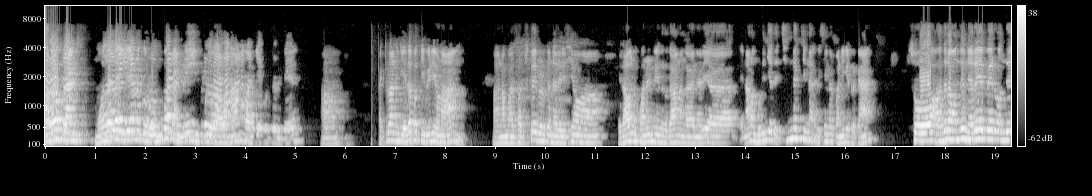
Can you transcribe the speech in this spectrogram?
ஹலோ ஃப்ரெண்ட்ஸ் முதல்ல இறைவனுக்கு ரொம்ப நன்றி. இப்படி ஒரு அழகான வாழ்க்கையை கொடுத்ததுக்கு. ஆக்சுவலாக இன்னைக்கு எதை பற்றி வீடியோனா நம்ம சப்ஸ்கிரைபருக்கு நிறைய விஷயம் ஏதாவது ஒன்று பண்ணணுமேங்கிறதுக்காக நாங்கள் நிறைய என்னால் முடிஞ்சது சின்ன சின்ன விஷயங்கள் பண்ணிக்கிட்டு இருக்கேன். ஸோ அதில் வந்து நிறைய பேர் வந்து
